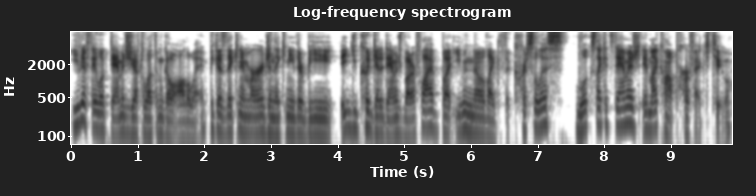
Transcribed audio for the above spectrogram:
even if they look damaged, you have to let them go all the way because they can emerge and they can either be you could get a damaged butterfly, but even though like the chrysalis looks like it's damaged, it might come out perfect too.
